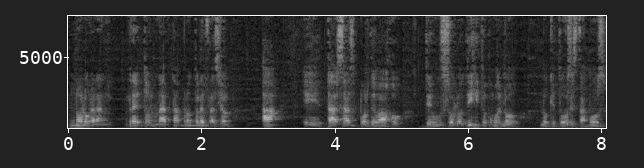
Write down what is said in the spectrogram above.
no lograrán retornar tan pronto la inflación a eh, tasas por debajo de un solo dígito, como es lo, lo que todos estamos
